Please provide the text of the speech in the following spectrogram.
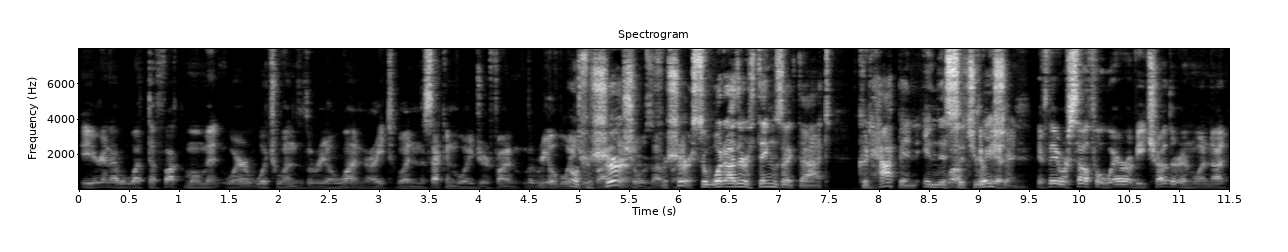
you're gonna have a what the fuck moment where which one's the real one, right? When the second Voyager, fin- the real oh Voyager, for finally sure shows up. for right? sure so what other things like that could happen in this Well, it could be a- situation if they were self-aware of each other and whatnot,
